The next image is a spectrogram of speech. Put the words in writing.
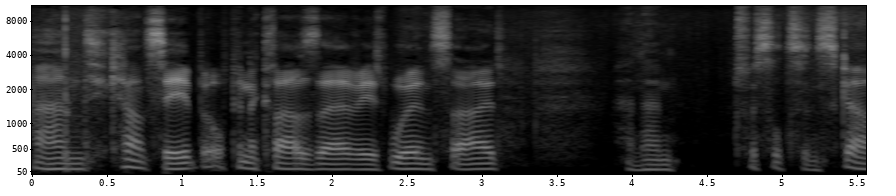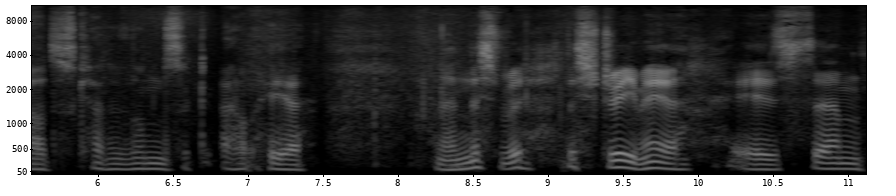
And you can't see it but up in the clouds there is Whernside, and then Twistleton Scar just kind of runs out here. And then this this stream here is um,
